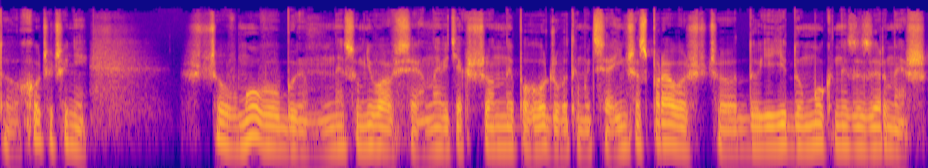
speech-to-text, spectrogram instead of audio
то хоче чи ні. Що вмовив би, не сумнівався, навіть якщо не погоджуватиметься. Інша справа, що до її думок не зазирнеш.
